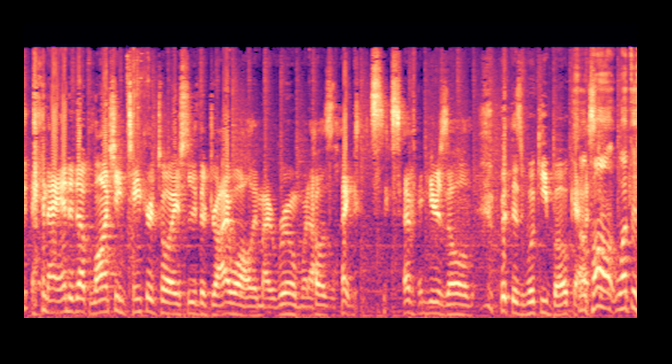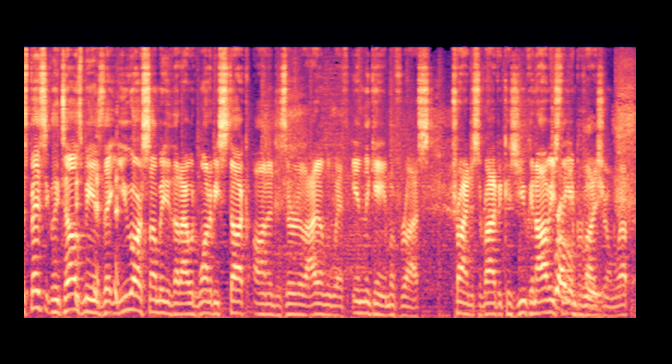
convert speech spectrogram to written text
and I ended up launching Tinker Toys through the drywall in my room when I was like six, seven years old with this Wookiee bowcaster. So, Paul, what this basically tells me is that you are somebody that I would want to be stuck on a deserted island with in the game of Rust, trying to survive because you can obviously Probably. improvise your own weapon.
